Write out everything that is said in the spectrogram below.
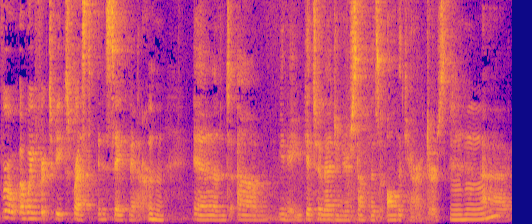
for a way for it to be expressed in a safe manner. And um, you know, you get to imagine yourself as all the characters. Uh,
